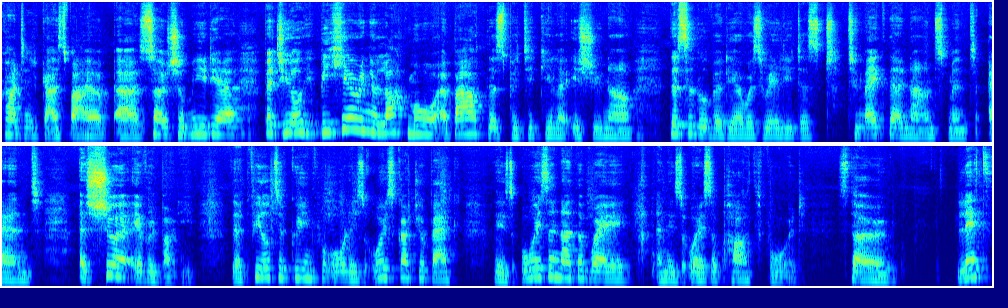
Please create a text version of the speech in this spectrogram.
contact us via uh, social media. But you'll be hearing a lot more about this particular issue now. This little video was really just to make the announcement and assure everybody that Fields of Green for All has always got your back. There's always another way, and there's always a path forward. So let's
